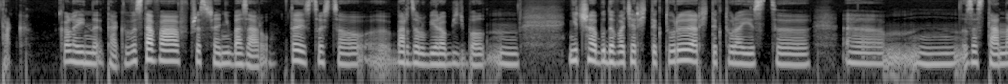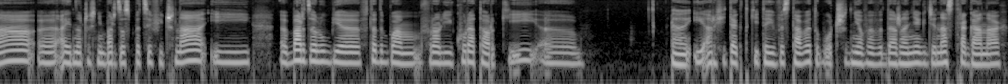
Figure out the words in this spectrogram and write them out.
Tak. Kolejny, tak, wystawa w przestrzeni bazaru. To jest coś, co e, bardzo lubię robić, bo mm, nie trzeba budować architektury. Architektura jest e, zastana, e, a jednocześnie bardzo specyficzna i bardzo lubię, wtedy byłam w roli kuratorki i architektki tej wystawy. To było trzydniowe wydarzenie, gdzie na straganach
